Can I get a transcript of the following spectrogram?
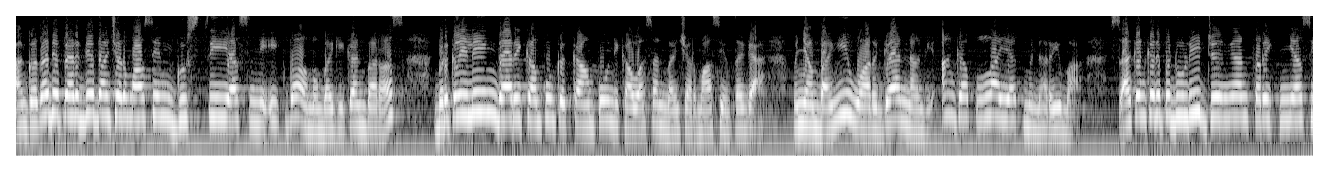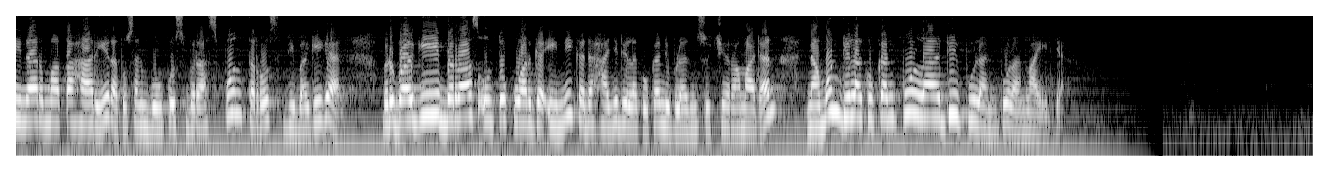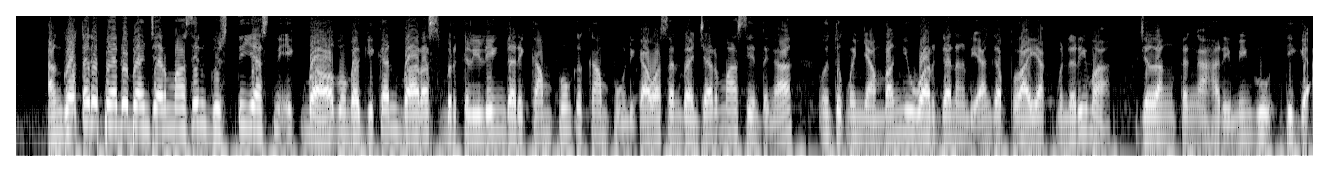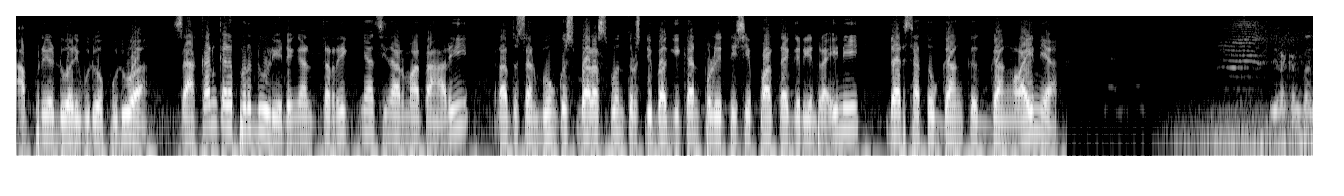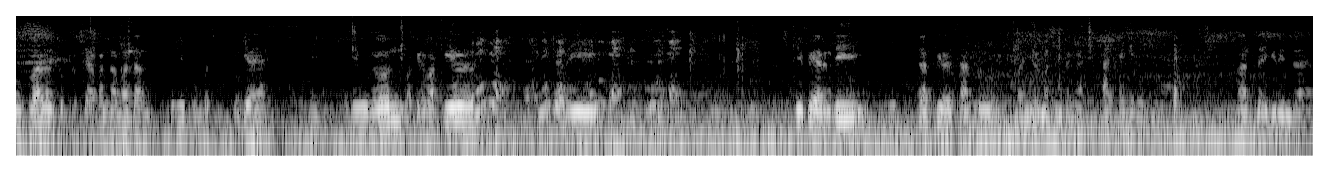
Anggota DPRD Banjarmasin Gusti Yasni Iqbal membagikan baras berkeliling dari kampung ke kampung di kawasan Banjarmasin Tengah, menyambangi warga yang dianggap layak menerima. Seakan kada peduli dengan teriknya sinar matahari, ratusan bungkus beras pun terus dibagikan. Berbagi beras untuk warga ini kada hanya dilakukan di bulan suci Ramadan, namun dilakukan pula di bulan-bulan lainnya. Anggota DPRD Banjarmasin Gusti Yasni Iqbal membagikan baras berkeliling dari kampung ke kampung di kawasan Banjarmasin Tengah untuk menyambangi warga yang dianggap layak menerima jelang tengah hari Minggu 3 April 2022. Seakan kada peduli dengan teriknya sinar matahari, ratusan bungkus baras pun terus dibagikan politisi Partai Gerindra ini dari satu gang ke gang lainnya. Silakan bantuan untuk persiapan Ramadan dari ya dari ulun wakil-wakil. Dari DPRD Dapil 1 Banjarmasin Tengah. Partai Gerindra.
